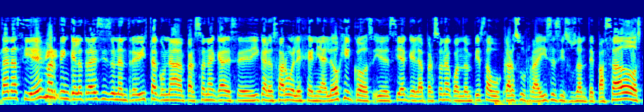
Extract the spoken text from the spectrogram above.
tan así es, Sí. Martín, que la otra vez hice una entrevista con una persona que se dedica a los árboles genealógicos y decía que la persona cuando empieza a buscar sus raíces y sus antepasados,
